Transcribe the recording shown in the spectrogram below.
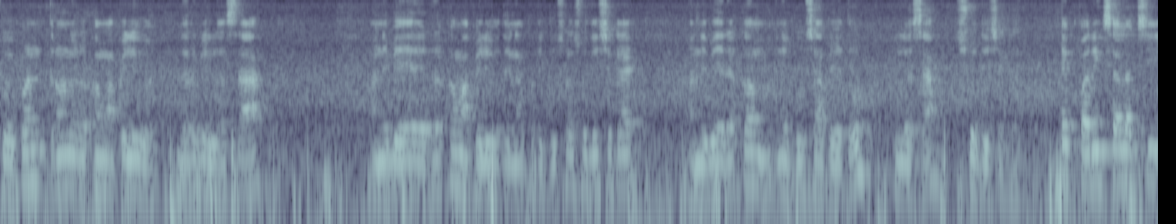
કોઈપણ ત્રણ રકમ આપેલી હોય, ધારો કે લસા અને બે રકમ આપેલી હોય તેના પરથી ગુસા શોધી શકાય, અને બે રકમ અને ગુસા આપે તો લસા શોધી શકાય. પરીક્ષાલક્ષી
